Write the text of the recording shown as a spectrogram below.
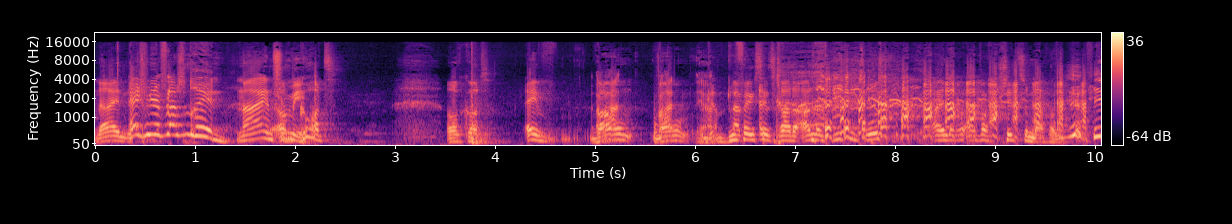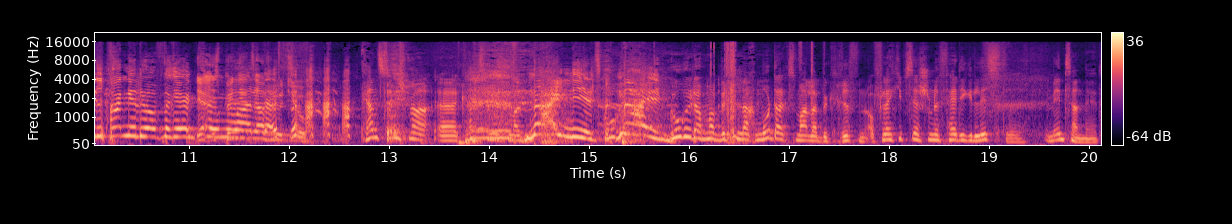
Nein. Hey, ich will eine Flaschen drehen! Nein, Oh Flummi. Gott. Oh Gott. Ey, warum, Aber- warum, ja. du fängst jetzt gerade an, auf YouTube groß einfach, einfach Shit zu machen. Wie lange du auf eine Reaktion Ja, ich bin jetzt auf hast. YouTube. Kannst du nicht mal, äh, kannst du nicht mal Nein, Nils! Nein! Google doch mal bitte nach Montagsmaler Begriffen. Auch vielleicht gibt es ja schon eine fertige Liste im Internet.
